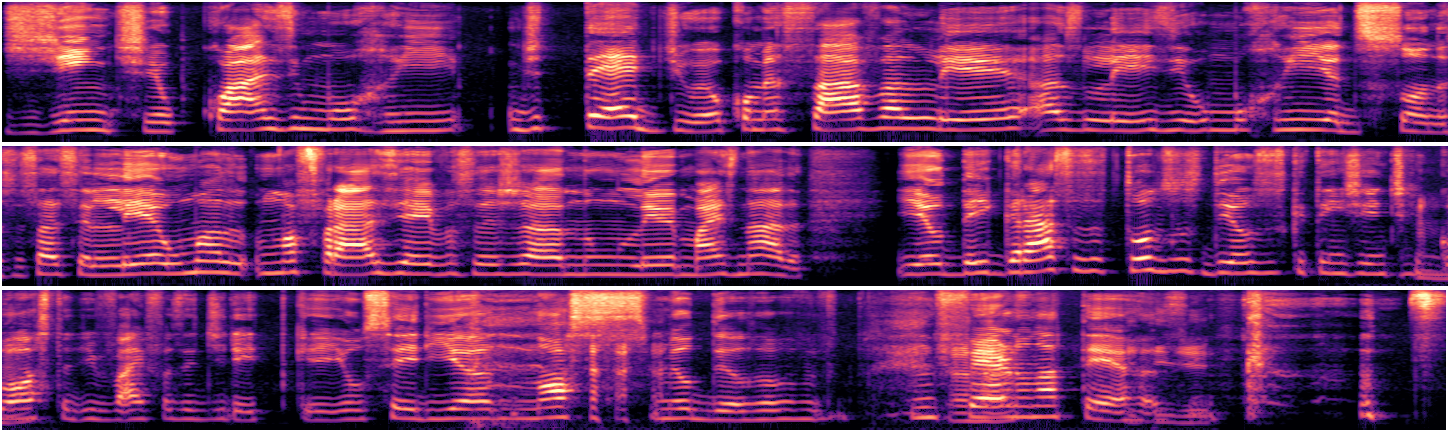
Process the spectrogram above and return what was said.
Gente, eu quase morri de tédio. Eu começava a ler as leis e eu morria de sono. Você sabe, você lê uma, uma frase e aí você já não lê mais nada. E eu dei graças a todos os deuses que tem gente que Uhum. gosta de vai fazer direito. Porque eu seria, nossa, meu Deus, eu- inferno na terra. Entendi. assim.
